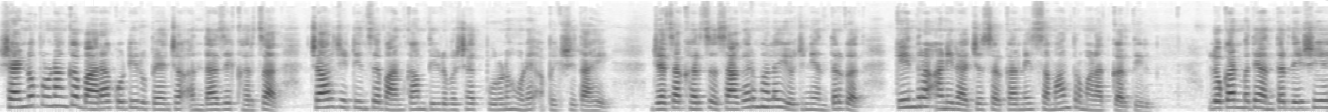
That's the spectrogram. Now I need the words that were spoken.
शहाण्णव पूर्णांक बारा कोटी रुपयांच्या अंदाजे खर्चात चार जेटींचे बांधकाम दीड वर्षात पूर्ण होणे अपेक्षित आहे. ज्याचा खर्च सागरमाला योजनेअंतर्गत केंद्र आणि राज्य सरकारने समान प्रमाणात करतील. लोकांमध्ये अंतर्देशीय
